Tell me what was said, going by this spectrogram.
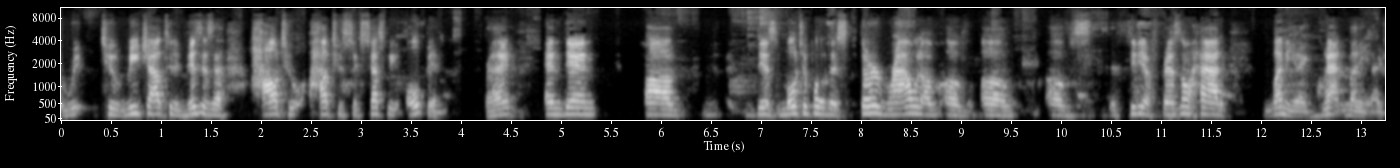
re to reach out to the business how to how to successfully open, right? And then uh, this multiple this third round of of of, of the city of Fresno had money, like grant money, like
